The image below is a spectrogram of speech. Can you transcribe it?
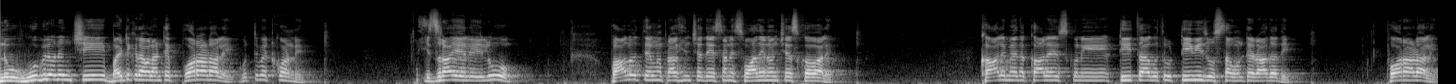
నువ్వు ఊబిలో నుంచి బయటికి రావాలంటే పోరాడాలి గుర్తుపెట్టుకోండి. ఇజ్రాయేలీలు పాలు తేలను ప్రవహించే దేశాన్ని స్వాధీనం చేసుకోవాలి. కాలు మీద కాలు వేసుకుని టీ తాగుతూ టీవీ చూస్తూ ఉంటే రాదది పోరాడాలి.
